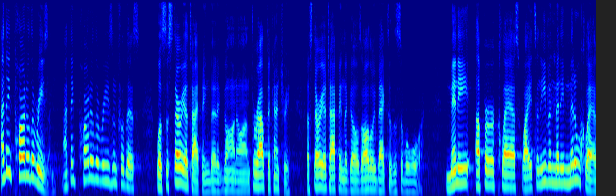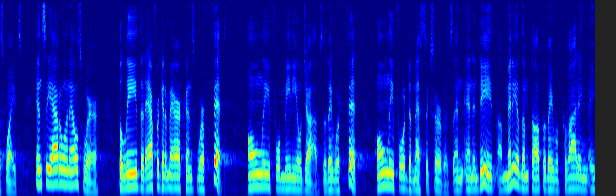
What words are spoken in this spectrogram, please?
I think part of the reason, I think part of the reason for this was the stereotyping that had gone on throughout the country a stereotyping that goes all the way back to the Civil War. Many upper class whites and even many middle class whites in Seattle and elsewhere believed that African Americans were fit only for menial jobs, so they were fit only for domestic servants. And, and indeed, uh, many of them thought that they were providing a,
